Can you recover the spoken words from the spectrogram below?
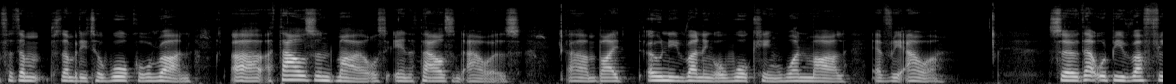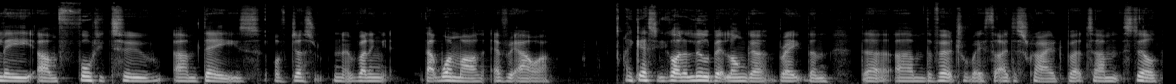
for, some, for somebody to walk or run uh, a thousand miles in a thousand hours? Um, by only running or walking one mile every hour. So that would be roughly um, 42 um, days of just you know, running that one mile every hour. I guess you got a little bit longer break than the um, the virtual race that I described, but um, still,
